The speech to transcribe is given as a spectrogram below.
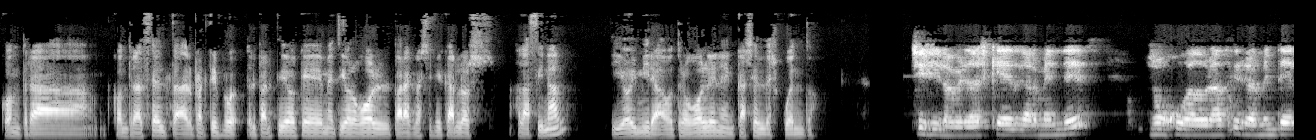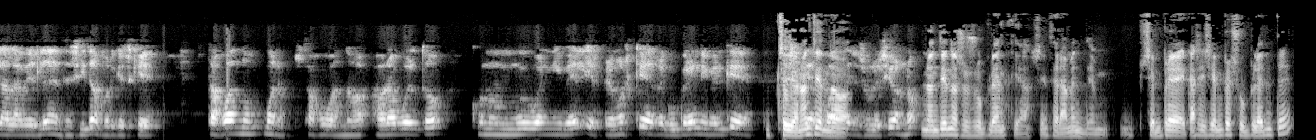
contra, contra el Celta, el partido, el partido que metió el gol para clasificarlos a la final. Y hoy, mira, otro gol en, en casi el descuento. Sí, sí, la verdad es que Edgar Méndez es un jugadorazo y realmente el Alavés le necesita porque es que está jugando, bueno, está jugando, ahora ha vuelto con un muy buen nivel y esperemos que recupere el nivel que sí, yo no entiendo su lesión, ¿no? no entiendo su suplencia sinceramente siempre casi siempre suplente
